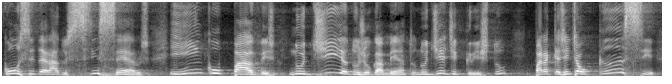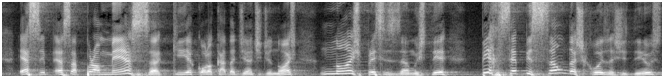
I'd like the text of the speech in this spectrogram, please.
considerados sinceros e inculpáveis no dia do julgamento, no dia de Cristo, para que a gente alcance essa, essa promessa que é colocada diante de nós, nós precisamos ter percepção das coisas de Deus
